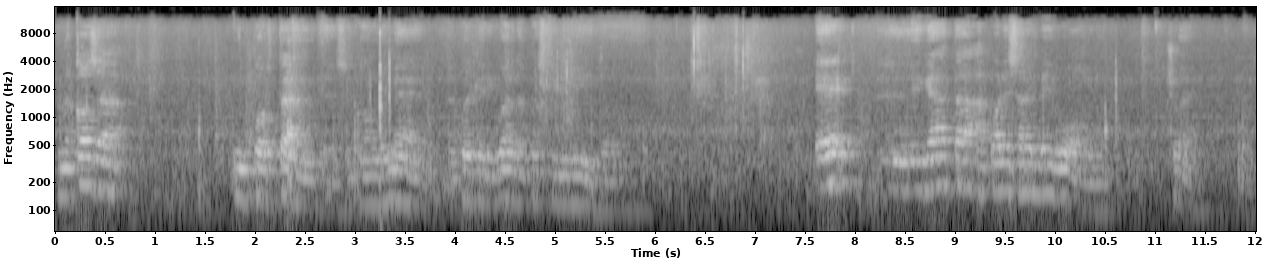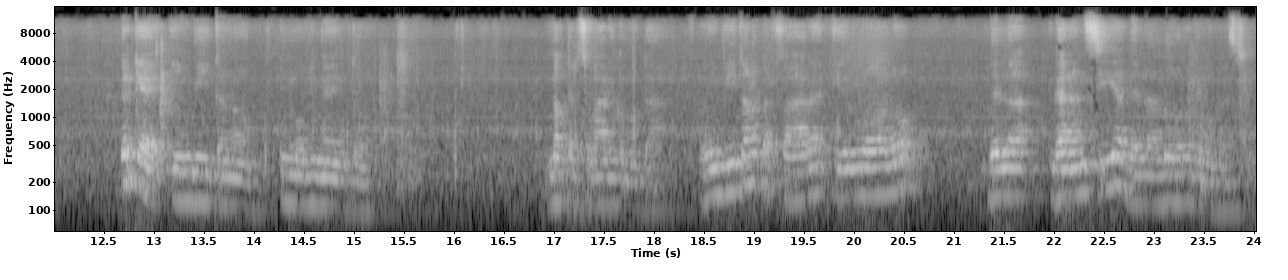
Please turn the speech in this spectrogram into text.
Una cosa importante, secondo me, per quel che riguarda questo invito, è legata a quale sarebbe il ruolo. Cioè, perché invitano il movimento non terzolarico modale? Lo invitano per fare il ruolo della garanzia della loro democrazia.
